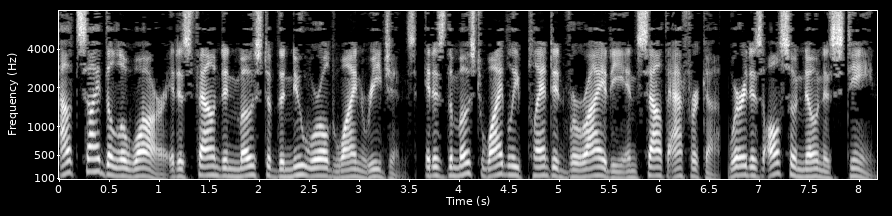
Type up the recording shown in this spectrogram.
Outside the Loire it is found in most of the New World wine regions, it is the most widely planted variety in South Africa, where it is also known as Steen.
